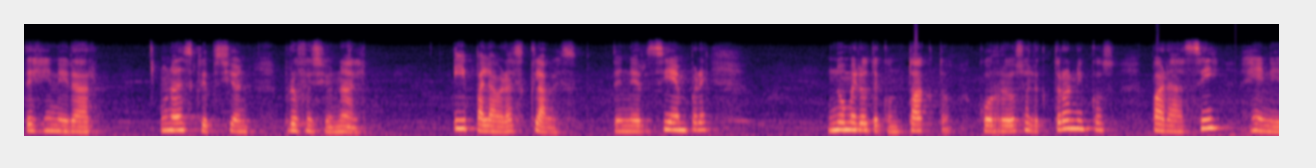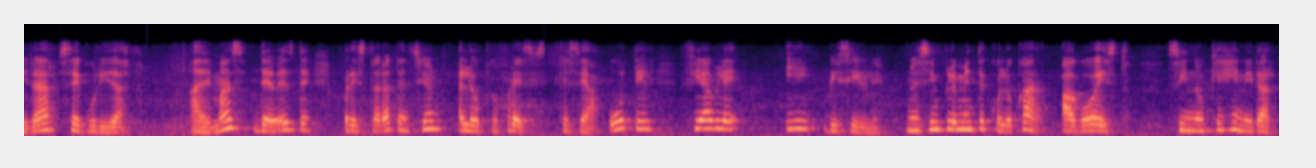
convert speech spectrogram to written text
de generar una descripción profesional y palabras claves. Tener siempre números de contacto, correos electrónicos para así generar seguridad. Además, debes de prestar atención a lo que ofreces, que sea útil, fiable y visible. No es simplemente colocar, hago esto, sino que generar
